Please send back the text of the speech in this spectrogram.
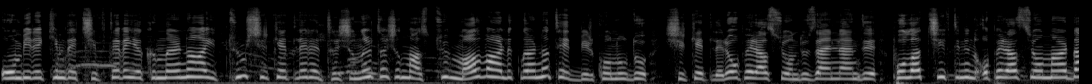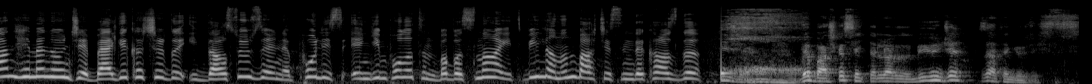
11 Ekim'de çifte ve yakınlarına ait tüm şirketlere taşınır taşınmaz tüm mal varlıklarına tedbir konuldu. Şirketlere operasyon düzenlendi. Polat çiftinin operasyonlardan hemen önce belge kaçırdığı iddiası üzerine polis Engin Polat'ın babasına ait villanın bahçesinde kazdı. Ve başka sektörlerde de büyüyünce zaten göreceksiniz.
